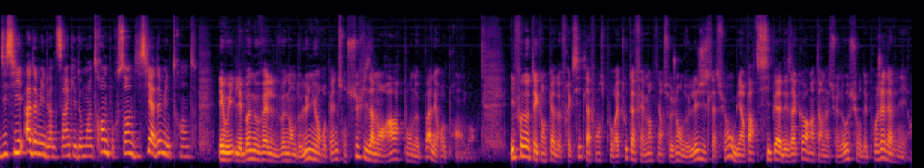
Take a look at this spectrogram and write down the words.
d'ici à 2025 et d'au moins 30% d'ici à 2030. Et oui, les bonnes nouvelles venant de l'Union européenne sont suffisamment rares pour ne pas les reprendre. Il faut noter qu'en cas de Frexit, la France pourrait tout à fait maintenir ce genre de législation ou bien participer à des accords internationaux sur des projets d'avenir.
